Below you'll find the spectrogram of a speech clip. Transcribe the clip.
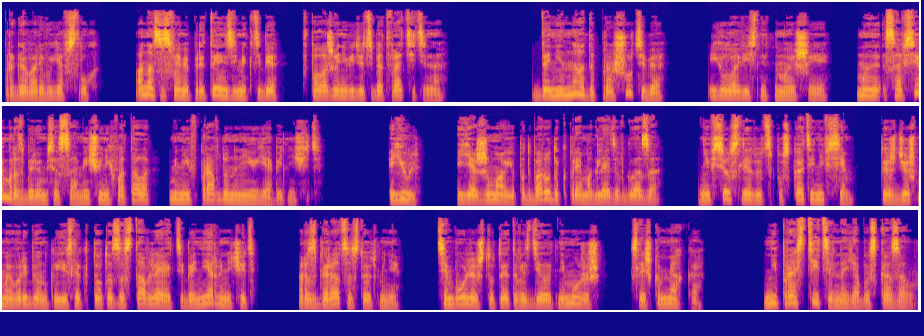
Проговариваю я вслух. Она со своими претензиями к тебе в положении ведет тебя отвратительно. Да не надо, прошу тебя. Юла виснет на моей шее. Мы совсем разберемся сами, еще не хватало мне и вправду на нее ябедничать. Юль, я сжимаю ее подбородок, прямо глядя в глаза. Не все следует спускать и не всем. Ты ждешь моего ребенка, если кто-то заставляет тебя нервничать, разбираться стоит мне. Тем более, что ты этого сделать не можешь, слишком мягко. Непростительно, я бы сказал,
